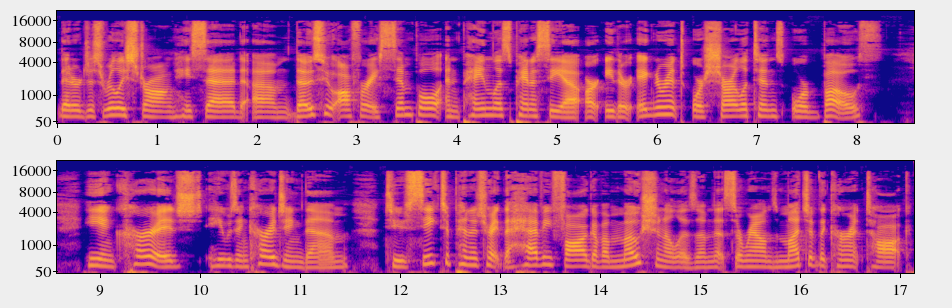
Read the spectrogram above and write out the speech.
that are just really strong. He said, um, "Those who offer a simple and painless panacea are either ignorant or charlatans or both." He encouraged, he was encouraging them to seek to penetrate the heavy fog of emotionalism that surrounds much of the current talk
